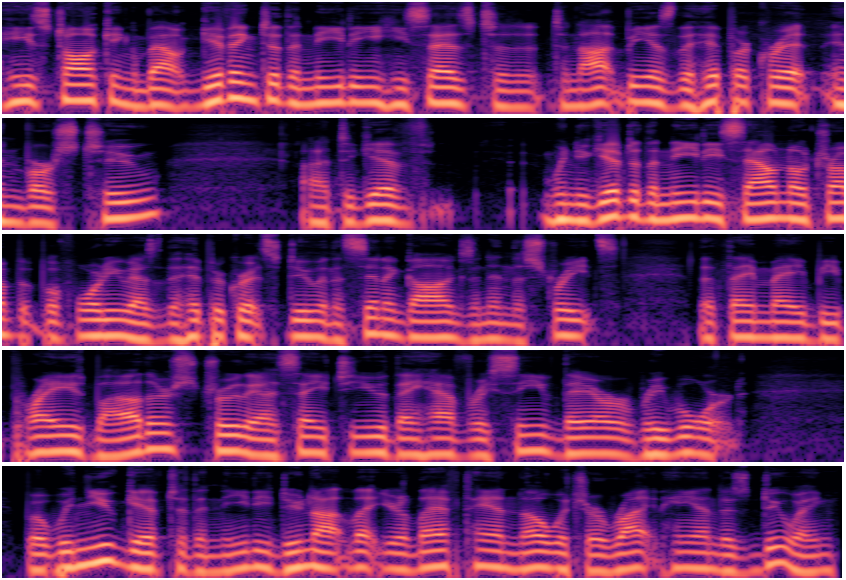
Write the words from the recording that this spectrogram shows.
he's talking about giving to the needy. He says to to not be as the hypocrite in verse two, uh, to give when you give to the needy, sound no trumpet before you, as the hypocrites do in the synagogues and in the streets, that they may be praised by others. Truly I say to you, they have received their reward. But when you give to the needy, do not let your left hand know what your right hand is doing,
